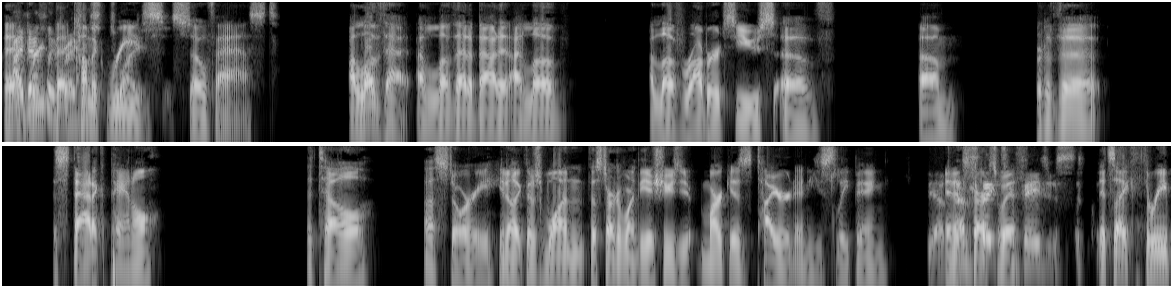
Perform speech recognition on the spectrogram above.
That, re- that comic reads so fast. I love that. I love that about it. I love, I love Robert's use of, um, sort of the the static panel to tell a story. You know, like there's one the start of one of the issues. Mark is tired and he's sleeping, Yep. And it starts with- pages. it's like three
